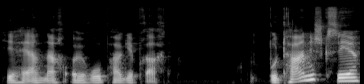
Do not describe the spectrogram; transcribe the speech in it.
hierher nach Europa gebracht. Botanisch gesehen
